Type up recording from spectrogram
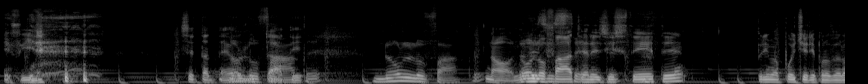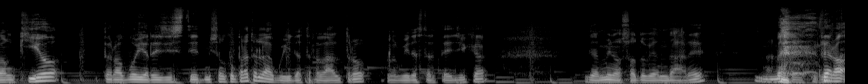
e fine. 70 euro buttati. Fate, non lo fate. No, non resistete. lo fate, resistete prima o poi ci riproverò anch'io, però voi resistete. Mi sono comprato la guida, tra l'altro, una guida strategica, così almeno so dove andare. Ah, però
